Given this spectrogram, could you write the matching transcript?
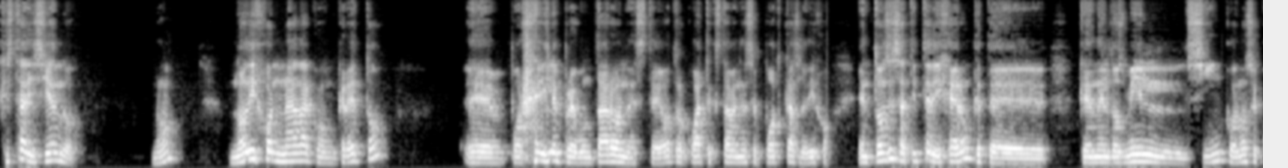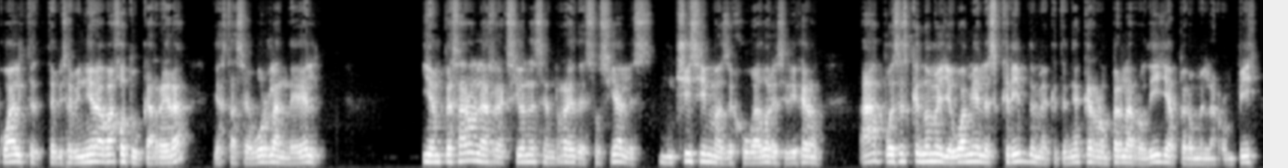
¿qué está diciendo? ¿No? No dijo nada concreto. Eh, por ahí le preguntaron, este otro cuate que estaba en ese podcast, le dijo, entonces a ti te dijeron que, te, que en el 2005, no sé cuál, te, se viniera abajo tu carrera y hasta se burlan de él. Y empezaron las reacciones en redes sociales, muchísimas de jugadores, y dijeron, ah, pues es que no me llegó a mí el script de que tenía que romper la rodilla, pero me la rompí.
